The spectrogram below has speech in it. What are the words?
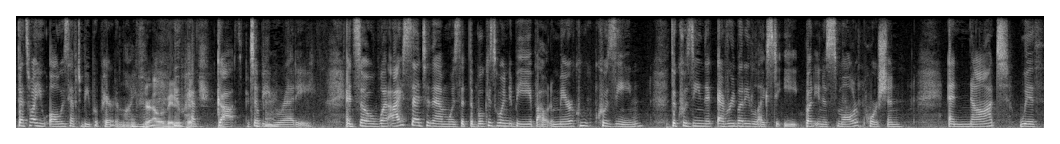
That's why you always have to be prepared in life. Your elevator you pitch. have got to be prepared. ready. And so what I said to them was that the book is going to be about American cuisine, the cuisine that everybody likes to eat, but in a smaller portion, and not with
